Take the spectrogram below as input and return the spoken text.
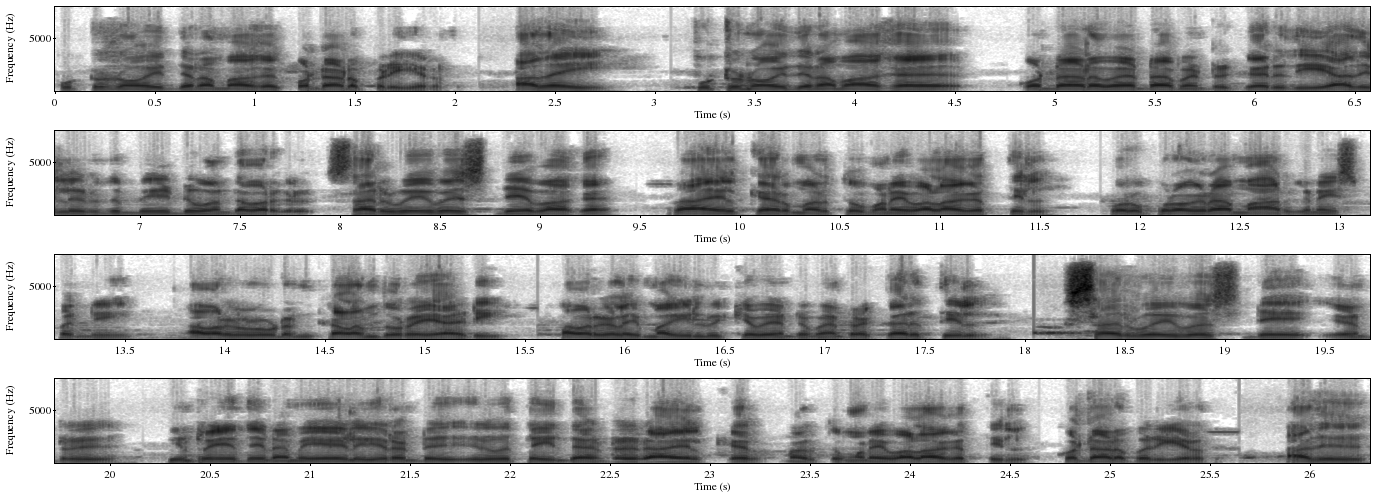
புற்றுநோய் தினமாக கொண்டாடப்படுகிறது. அதை புற்றுநோய் தினமாக கொண்டாட வேண்டாம் என்று கருதி அதிலிருந்து மீண்டு வந்தவர்கள் சர்வைவர்ஸ் டேவாக ராயல் கேர் மருத்துவமனை வளாகத்தில் ஒரு ப்ரோக்ராம் ஆர்கனைஸ் பண்ணி அவர்களுடன் கலந்துரையாடி அவர்களை மகிழ்விக்க வேண்டும் என்ற கருத்தில் சர்வைவர்ஸ் டே என்று இன்றைய தினம் ஏழு இரண்டு இருபத்தைந்து அன்று ராயல் கேர் மருத்துவமனை வளாகத்தில் கொண்டாடப்படுகிறது. அது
